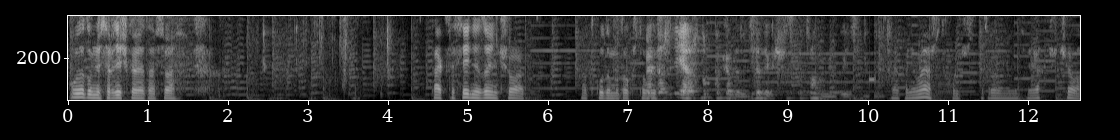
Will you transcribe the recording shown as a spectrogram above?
Вот это у меня сердечко, это все. Так, в соседней зоне чувак. Откуда мы только что вышли. Подожди, я жду, пока долетит, я хочу с патронами выйти. Я понимаю, что ты хочешь с патронами выйти. Я хочу чела,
